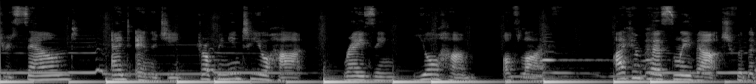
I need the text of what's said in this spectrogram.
through sound and energy, dropping into your heart, raising your hum of life. I can personally vouch for the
